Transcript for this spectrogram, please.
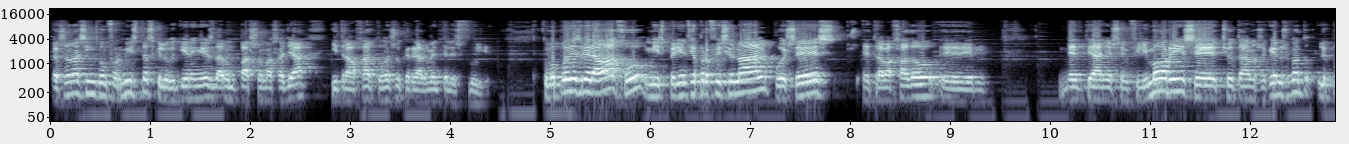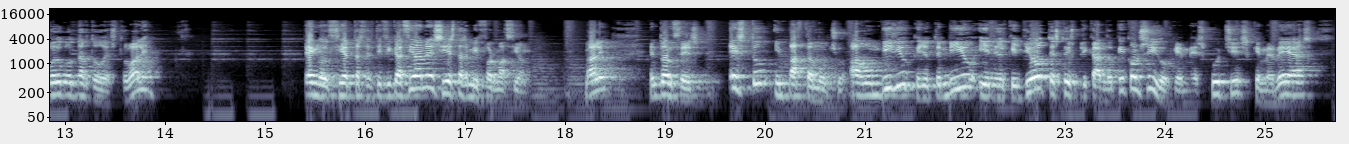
Personas inconformistas que lo que quieren es dar un paso más allá y trabajar con eso que realmente les fluye. Como puedes ver abajo, mi experiencia profesional pues es, he trabajado eh, 20 años en Philip Morris, he hecho tal, no sé qué, no sé cuánto, le puedo contar todo esto, ¿vale? Tengo ciertas certificaciones y esta es mi formación, ¿vale? Entonces, esto impacta mucho. Hago un vídeo que yo te envío y en el que yo te estoy explicando qué consigo, que me escuches, que me veas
